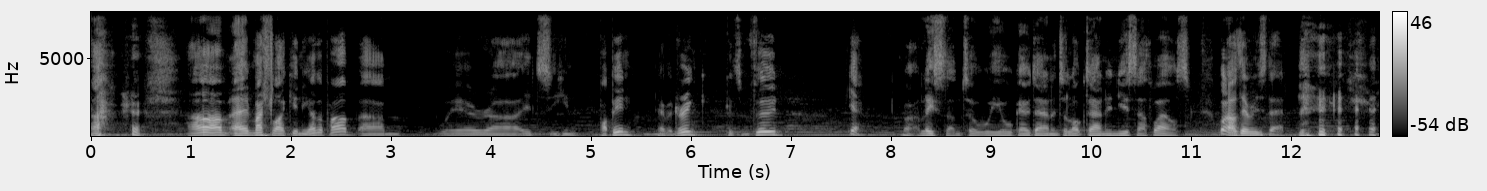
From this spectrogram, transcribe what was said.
um, and much like any other pub, um, where uh, it's you can pop in, have a drink, get some food. Yeah, Well, at least until we all go down into lockdown in New South Wales. well, there is that.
